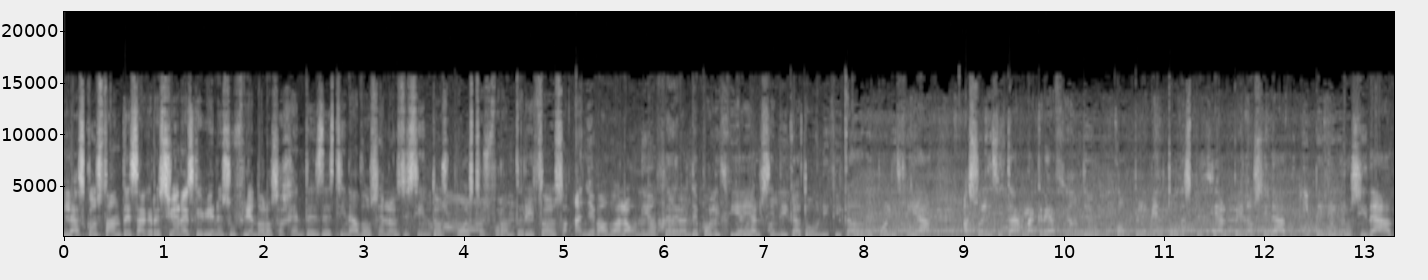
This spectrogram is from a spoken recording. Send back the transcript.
Las constantes agresiones que vienen sufriendo los agentes destinados en los distintos puestos fronterizos han llevado a la Unión Federal de Policía y al Sindicato Unificado de Policía a solicitar la creación de un complemento de especial penosidad y peligrosidad.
